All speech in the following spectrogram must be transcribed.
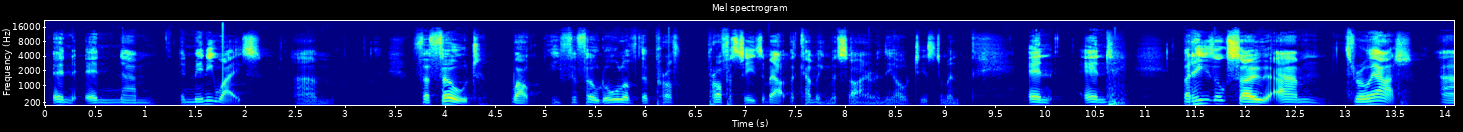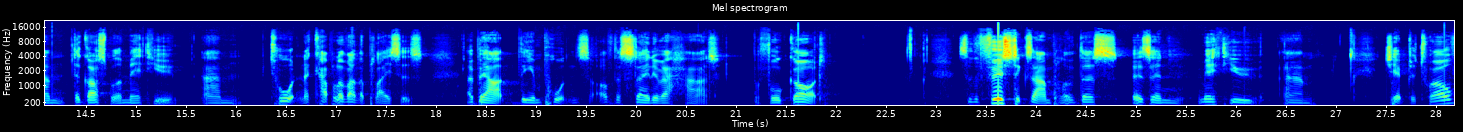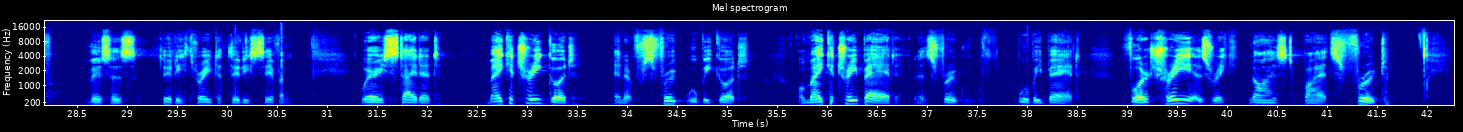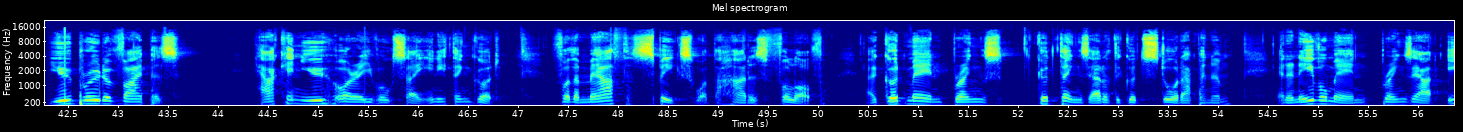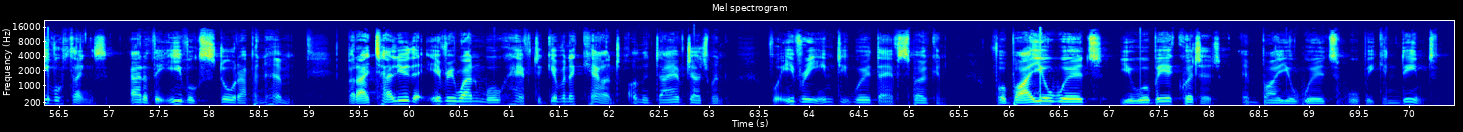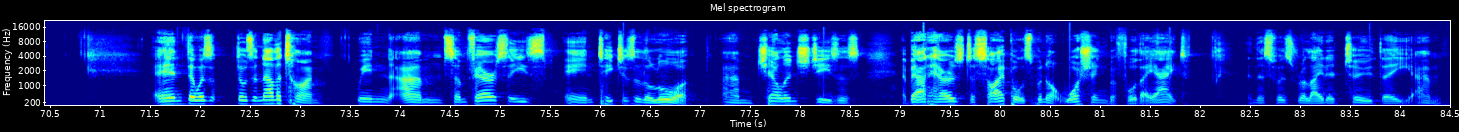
in in um, in many ways, um, fulfilled. Well, he fulfilled all of the prof- prophecies about the coming Messiah in the Old Testament, and and but he's also um, throughout um, the Gospel of Matthew um, taught in a couple of other places about the importance of the state of our heart before God. So the first example of this is in Matthew um, chapter 12, verses 33 to 37, where he stated, Make a tree good, and its fruit will be good, or make a tree bad, and its fruit will be bad. For a tree is recognized by its fruit. You brood of vipers, how can you who are evil say anything good? For the mouth speaks what the heart is full of. A good man brings good things out of the good stored up in him, and an evil man brings out evil things out of the evil stored up in him. But I tell you that everyone will have to give an account on the day of judgment for every empty word they have spoken. For by your words you will be acquitted, and by your words will be condemned. And there was, there was another time when um, some Pharisees and teachers of the law um, challenged Jesus about how his disciples were not washing before they ate. And this was related to the um,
